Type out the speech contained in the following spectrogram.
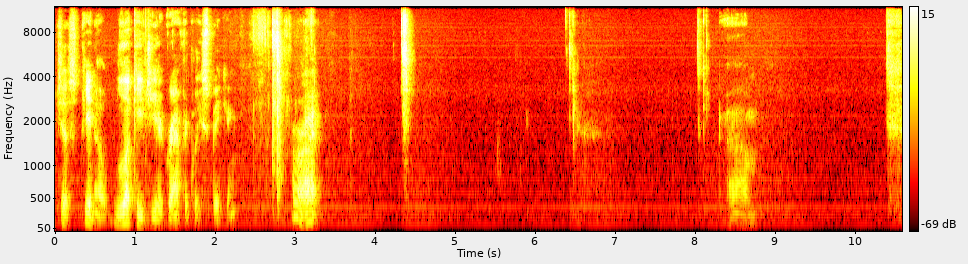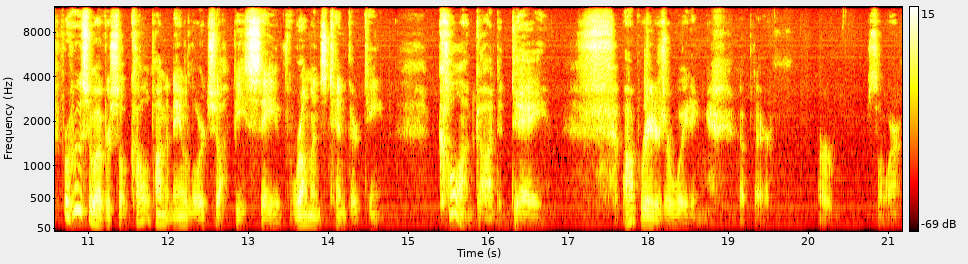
Just, you know, lucky geographically speaking. All right. Um, for whosoever shall call upon the name of the Lord shall be saved. Romans 10.13. Call on God today. Operators are waiting up there or somewhere.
